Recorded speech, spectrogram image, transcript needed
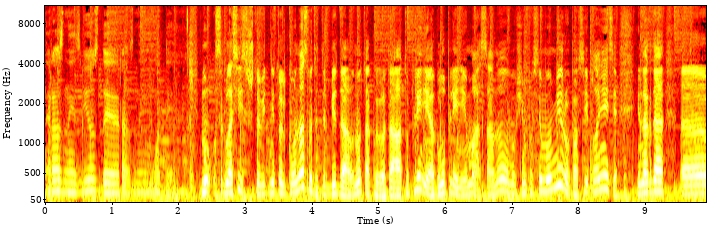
Разные звезды, разные моды. Ну, согласись, что ведь не только у нас вот эта беда, ну, такое вот отупление, оглупление масс. Оно, в общем, по всему миру, по всей планете. Иногда э,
